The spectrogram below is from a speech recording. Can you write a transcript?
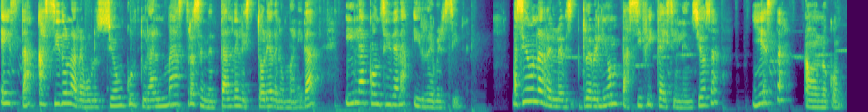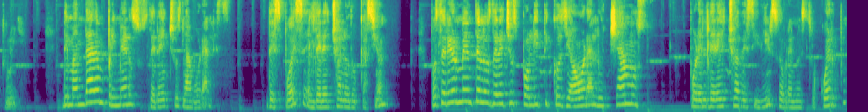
esta ha sido la revolución cultural más trascendental de la historia de la humanidad y la considera irreversible. Ha sido una rebelión pacífica y silenciosa y esta aún no concluye. Demandaron primero sus derechos laborales, después el derecho a la educación, posteriormente los derechos políticos y ahora luchamos por el derecho a decidir sobre nuestro cuerpo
